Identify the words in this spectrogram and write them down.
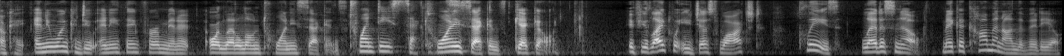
Okay, anyone can do anything for a minute or let alone 20 seconds. 20 seconds. 20 seconds, get going. If you liked what you just watched, please let us know. Make a comment on the video.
